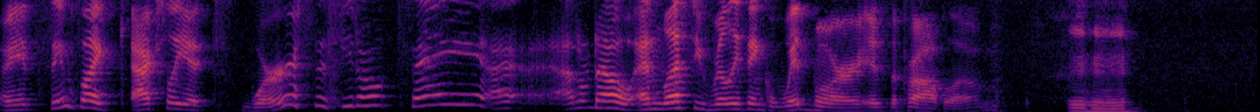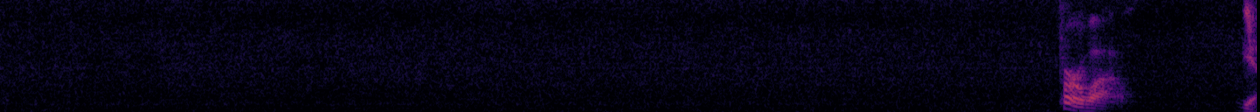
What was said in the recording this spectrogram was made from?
I mean, it seems like actually it's worse if you don't say. I I don't know, unless you really think Widmore is the problem. Mm-hmm. For a while. Yeah.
